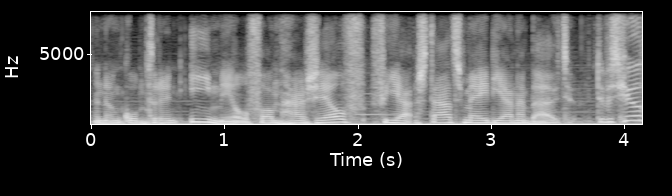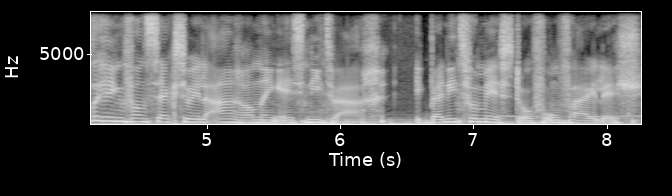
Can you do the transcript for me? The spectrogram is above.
En dan komt er een e-mail van haarzelf via staatsmedia naar buiten. De beschuldiging van seksuele aanranding is niet waar. Ik ben niet vermist of onveilig.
